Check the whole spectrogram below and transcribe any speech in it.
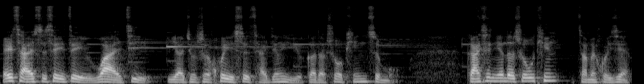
：hsczyg，也就是汇市财经宇哥的收拼字母。感谢您的收听，咱们回见。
